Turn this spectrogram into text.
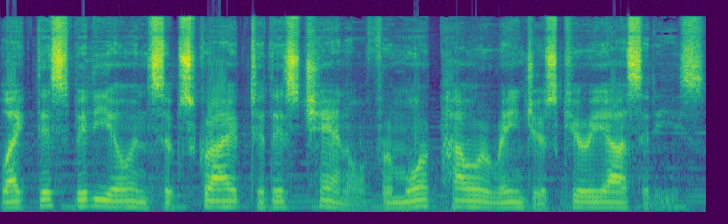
like this video and subscribe to this channel for more Power Rangers curiosities.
